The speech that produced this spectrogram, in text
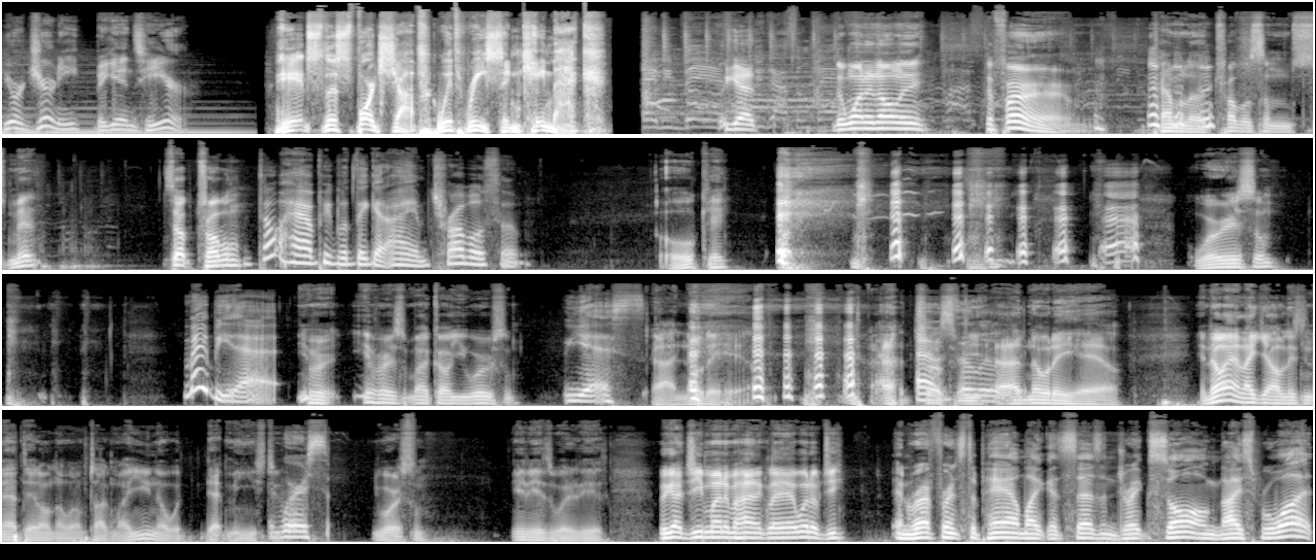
Your journey begins here. It's the Sports Shop with Reese and K Mac. We got the one and only, the firm, Pamela Troublesome Smith. What's up, Trouble? Don't have people thinking I am troublesome. Okay. Worrisome. Maybe that. You ever, you ever heard somebody call you worrisome? Yes. I know they have. Trust me, I know they have. And don't act like y'all listening out there don't know what I'm talking about. You know what that means too. Worse. Worrisome. It is what it is. We got G Money behind the glass. What up, G? in reference to Pam, like it says in Drake's song, "Nice for what."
